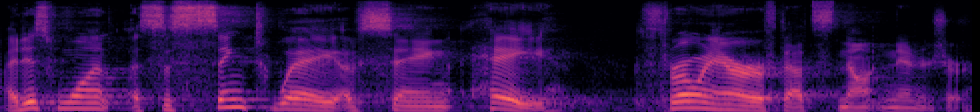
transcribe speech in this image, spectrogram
I just want a succinct way of saying, hey, throw an error if that's not an integer.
